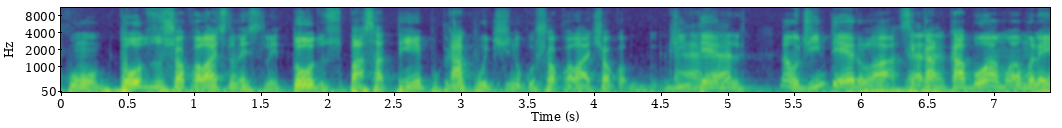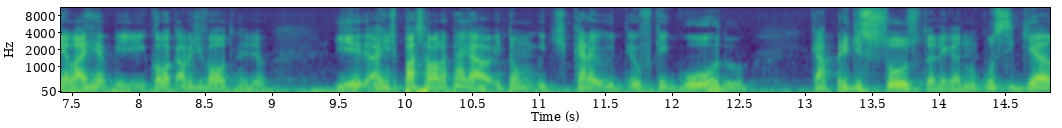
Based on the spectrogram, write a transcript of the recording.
Com todos os chocolates da Nestlé. Todos. Passatempo, cappuccino com chocolate, choco... o dia inteiro. Não, o dia inteiro lá. Você ca- acabou, a, mulher ia lá e, e colocava de volta, entendeu? E a gente passava lá e pegava. Então, cara, eu, eu fiquei gordo, ficava preguiçoso, tá ligado? Não conseguia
